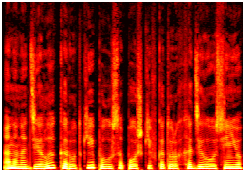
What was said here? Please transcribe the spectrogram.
она надела короткие полусапожки, в которых ходила осенью.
